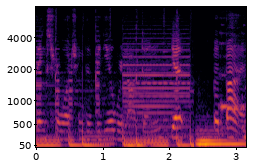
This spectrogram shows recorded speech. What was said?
thanks for watching the video. We're not done yet, but bye.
